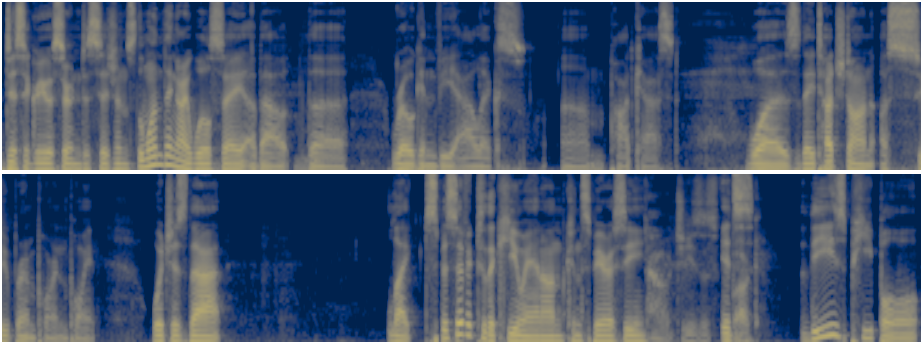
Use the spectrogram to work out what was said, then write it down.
disagree with certain decisions, the one thing I will say about the Rogan v. Alex um, podcast was they touched on a super important point, which is that, like, specific to the QAnon conspiracy, Oh Jesus, It's- fuck. these people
